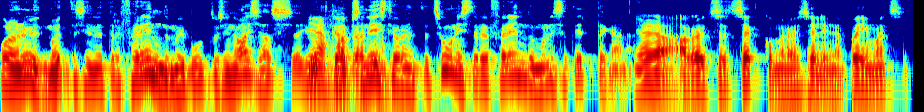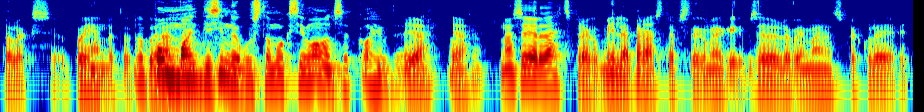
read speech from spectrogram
ole nüüd, ma ütlesin, et referendum ei puutu siin asjasse, jutt käib siin Eesti orientatsioonist ja referendum on lihtsalt ettekääne. ja, ja aga ütlesid, et sekkumine selline põhimõtteliselt oleks põhjendatud. no pomm nad... andi sinna, kus ta maksimaalset kahju teeb. jah, jah okay., noh, see ei ole tähtis praegu, mille pärast täpselt, ega me selle üle võime ainult spekuleerida.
